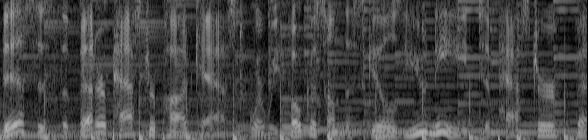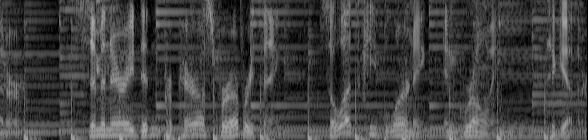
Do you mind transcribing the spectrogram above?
This is the Better Pastor Podcast, where we focus on the skills you need to pastor better. Seminary didn't prepare us for everything, so let's keep learning and growing together.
